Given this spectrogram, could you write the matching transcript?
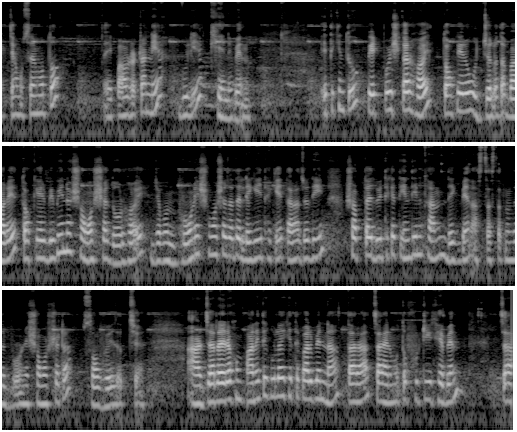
এক চামচের মতো এই পাউডারটা নিয়ে গুলিয়ে খেয়ে নেবেন। এতে কিন্তু পেট পরিষ্কার হয়, ত্বকেরও উজ্জ্বলতা বাড়ে, ত্বকের বিভিন্ন সমস্যা দূর হয়, যেমন ব্রণের সমস্যা যাদের লেগেই থাকে, তারা যদি সপ্তাহে দুই থেকে তিন দিন খান, দেখবেন আস্তে আস্তে আপনাদের ব্রণের সমস্যাটা সলভ হয়ে যাচ্ছে। আর যারা এরকম পানিতে গুলাই খেতে পারবেন না, তারা চায়ের মতো ফুটিয়ে খেবেন। চা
